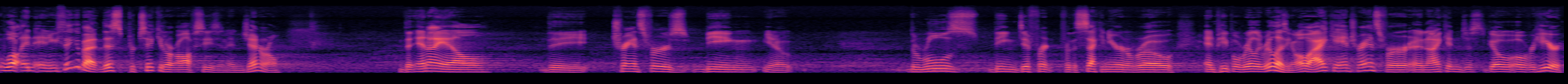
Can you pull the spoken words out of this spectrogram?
Well, and, and you think about this particular offseason in general, the NIL, the transfers being, you know, the rules being different for the second year in a row and people really realizing, oh, I can transfer and I can just go over here.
